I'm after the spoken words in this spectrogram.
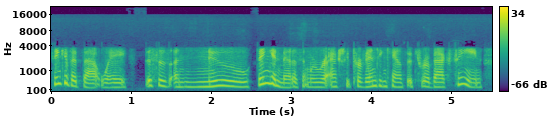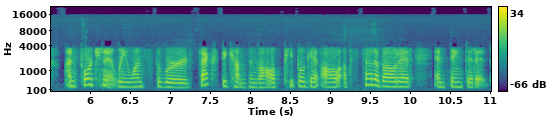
think of it that way. This is a new thing in medicine where we're actually preventing cancer through a vaccine. Unfortunately, once the word sex becomes involved, people get all upset about it and think that it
